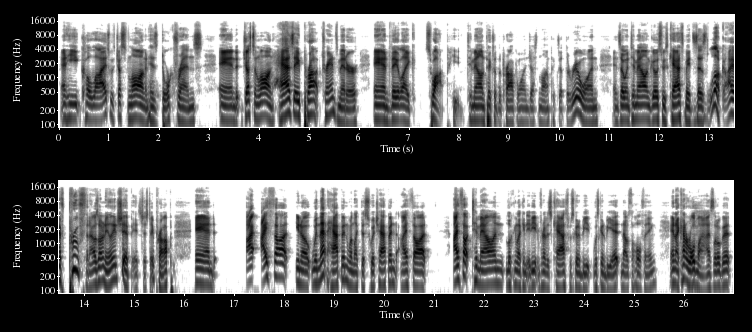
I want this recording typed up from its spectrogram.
And he collides with Justin Long and his dork friends. And Justin Long has a prop transmitter and they like swap. He, Tim Allen picks up the prop one, Justin Long picks up the real one. And so when Tim Allen goes to his castmates and says, Look, I have proof that I was on an alien ship, it's just a prop. And I, I thought, you know, when that happened, when like the switch happened, I thought, I thought Tim Allen looking like an idiot in front of his cast was gonna be was gonna be it, and that was the whole thing. And I kind of rolled my eyes a little bit,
